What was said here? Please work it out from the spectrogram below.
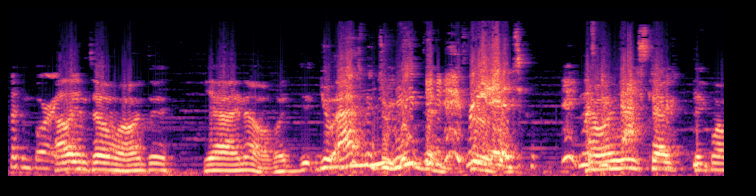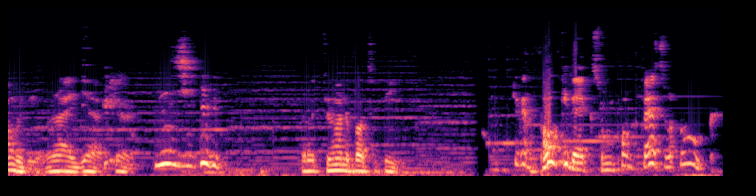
Fucking boring. Allie and Tomo, I to. Yeah, I know, but you- you asked me to read them. Read it! You Now, must why be don't you just faster. take one with you? Right, yeah, sure. For like 200 bucks a piece. You got a Pokedex from Professor Oak.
